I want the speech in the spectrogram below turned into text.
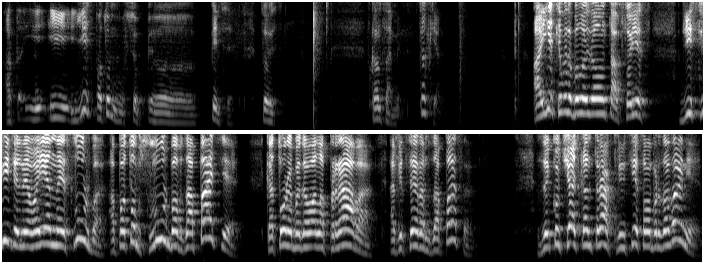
От, и, и есть потом все, э, пенсия. То есть с концами, как я. А если бы это было сделано так, что есть действительная военная служба, а потом служба в запасе, которая бы давала право офицерам запаса заключать контракт с Министерством образования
